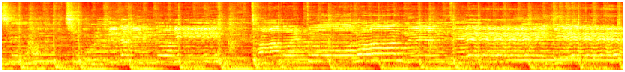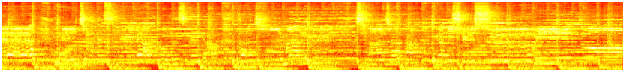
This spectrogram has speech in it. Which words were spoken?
새야. 대체 뭘 기다리는 거니 다 널 떠났는데 yeah. 에이 작은 새야 검은 새야 다른 희망을 찾아가. 편히 쉴 수 있도록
